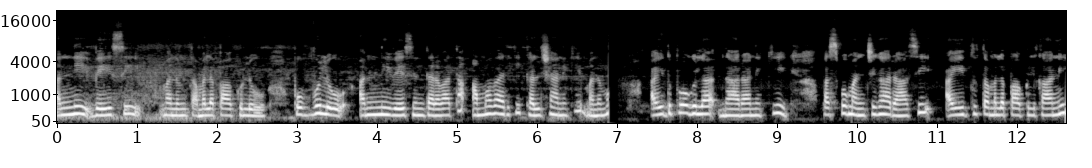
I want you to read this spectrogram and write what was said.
అన్నీ వేసి మనం తమలపాకులు పువ్వులు అన్నీ వేసిన తర్వాత అమ్మవారికి కలశానికి మనము ఐదు పోగుల దారానికి పసుపు మంచిగా రాసి ఐదు తమలపాకులు కానీ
